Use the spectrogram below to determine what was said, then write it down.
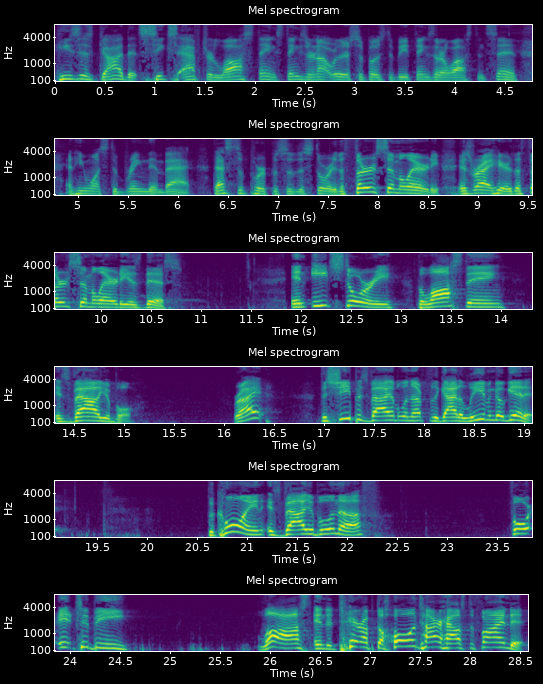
he's this God that seeks after lost things, things that are not where they're supposed to be, things that are lost in sin, and he wants to bring them back. That's the purpose of the story. The third similarity is right here. The third similarity is this in each story, the lost thing is valuable, right? The sheep is valuable enough for the guy to leave and go get it. The coin is valuable enough for it to be lost and to tear up the whole entire house to find it.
